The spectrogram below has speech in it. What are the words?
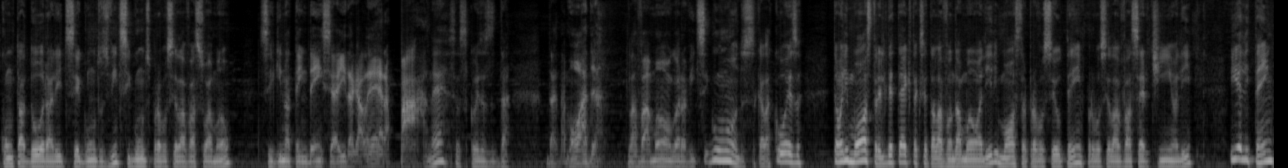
contador ali de segundos, 20 segundos para você lavar a sua mão, seguindo a tendência aí da galera, pá, né? Essas coisas da, da, da moda. Lavar a mão agora 20 segundos, aquela coisa. Então ele mostra, ele detecta que você está lavando a mão ali, ele mostra para você o tempo, para você lavar certinho ali. E ele tem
